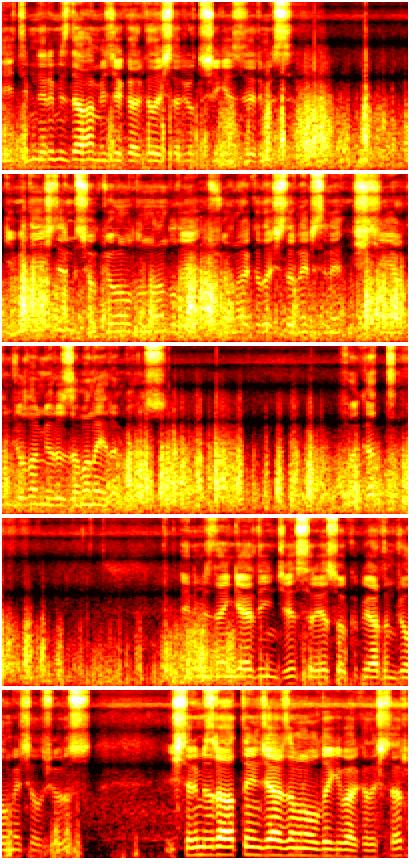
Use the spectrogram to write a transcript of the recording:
Eğitimlerimiz devam edecek arkadaşlar yurt dışı gezilerimiz. Gemide işlerimiz çok yoğun olduğundan dolayı şu an arkadaşların hepsine iş için yardımcı olamıyoruz, zaman ayıramıyoruz. Fakat elimizden geldiğince sıraya sokup yardımcı olmaya çalışıyoruz. İşlerimiz rahatlayınca her zaman olduğu gibi arkadaşlar.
